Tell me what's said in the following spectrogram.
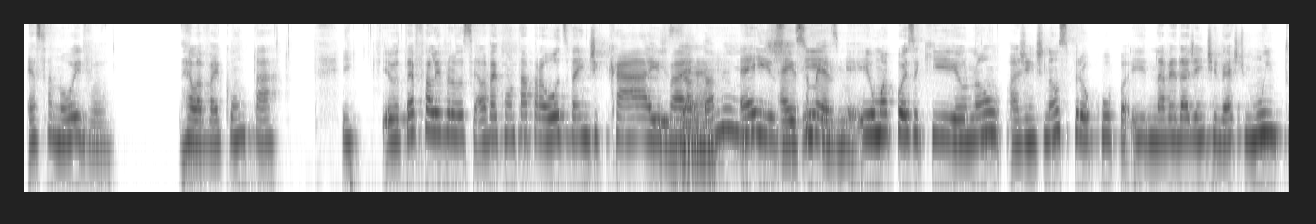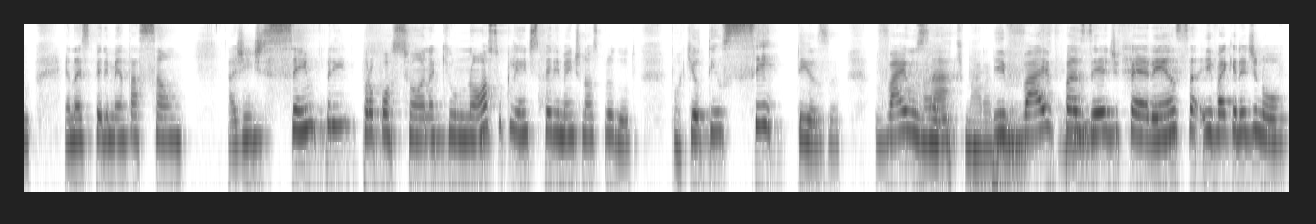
Essa noiva ela vai contar e eu até falei para você, ela vai contar para outros, vai indicar e Exatamente. vai. É isso. É isso e, mesmo. E uma coisa que eu não, a gente não se preocupa e na verdade a gente investe muito é na experimentação. A gente sempre proporciona que o nosso cliente experimente o nosso produto, porque eu tenho certeza vai usar Ai, e vai né? fazer diferença e vai querer de novo.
